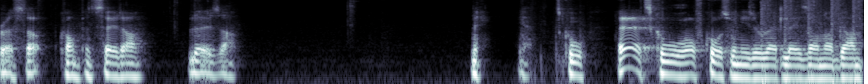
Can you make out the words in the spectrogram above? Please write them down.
Suppressor, compensator, laser. Meh, Yeah, it's cool. Yeah, it's cool. Of course we need a red laser on our gun.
